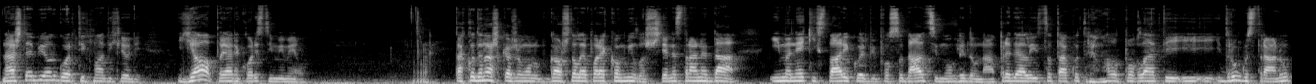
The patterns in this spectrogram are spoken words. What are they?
znaš tebi odgovor tih mladih ljudi? Ja, pa ja ne koristim e-mail. Tako da, naš, kažem, ono, kao što je lepo rekao Miloš, s jedne strane da, ima nekih stvari koje bi poslodavci mogli da unaprede, ali isto tako treba malo pogledati i, i, i drugu stranu,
